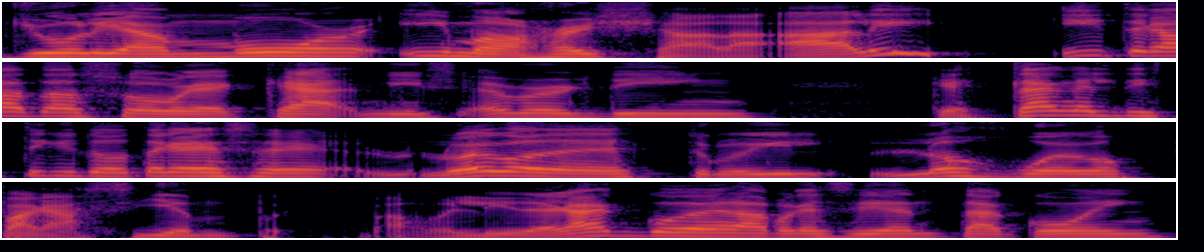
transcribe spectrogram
Julian Moore y Mahershala Ali. Y trata sobre Katniss Everdeen, que está en el Distrito 13 luego de destruir los juegos para siempre. Bajo el liderazgo de la presidenta Cohen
